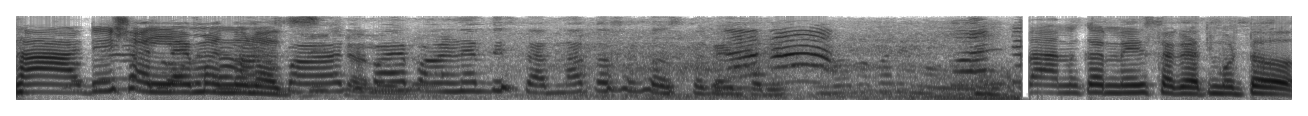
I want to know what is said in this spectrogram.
हा डिश आलाय म्हणूनच. बाळाचे पाय पाळण्यात दिसतात ना तसंच असतं काहीतरी. दान करणे हे सगळ्यात मोठं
